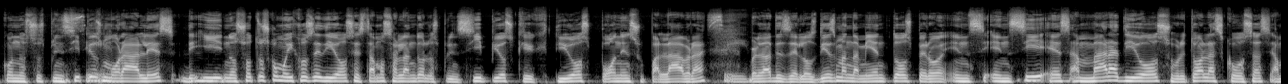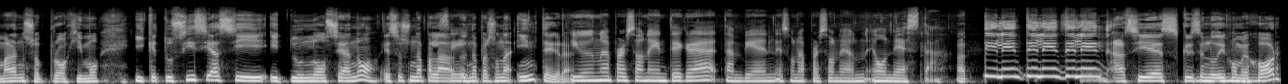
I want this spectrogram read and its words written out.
con nuestros principios morales y nosotros como hijos de Dios estamos hablando de los principios que Dios pone en su palabra, ¿verdad? Desde los diez mandamientos, pero en, en sí es amar a Dios sobre todas las cosas, amar a nuestro prójimo y que tú sí seas sí y tú no sea no. Eso es una palabra, una persona íntegra. Y una persona íntegra también es una persona honesta. Ah, tilín, tilín, tilín. Así es, Cristian lo dijo mejor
